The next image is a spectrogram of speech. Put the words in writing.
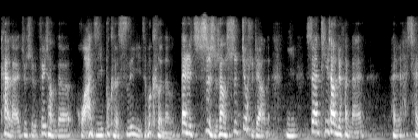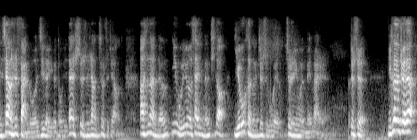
看来就是非常的滑稽、不可思议，怎么可能？但是事实上是就是这样的。你虽然听上去很难。很很像是反逻辑的一个东西，但事实上就是这样的。阿森纳能一五一六赛季能踢到，有可能就是为了就是因为没买人，就是你可能觉得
